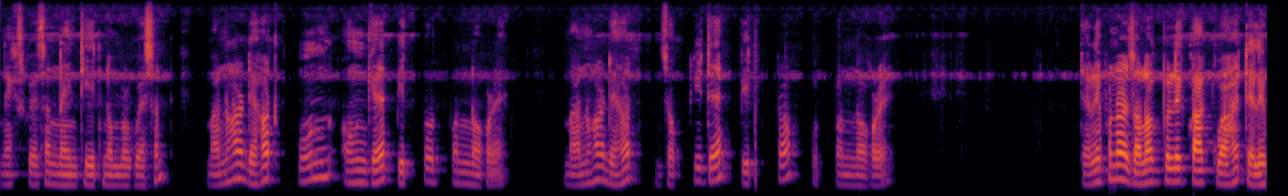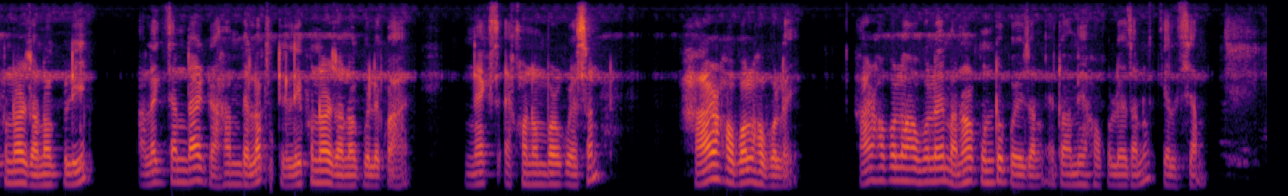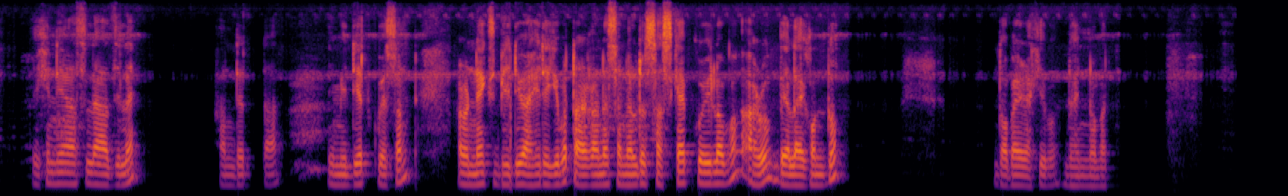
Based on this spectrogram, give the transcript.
Next question ninety eight number question মানুহৰ দেহত কোন অংগে পিত্ত উৎপন্ন কৰে? মানুহৰ দেহত যকৃতে পিত্ত উৎপন্ন কৰে। টেলিফোনৰ জনক বুলি কাক কোৱা হয়? টেলিফোনৰ জনক বুলি আলেকজাণ্ডাৰ গ্ৰাহাম বেলক টেলিফোনৰ জনক বুলি কোৱা হয়। নেক্সট এশ নম্বৰ কুৱেশ্যন হাড় সবল হ'বলৈ। হাড় সবল হ'বলৈ মানুহৰ কোনটো প্ৰয়োজন? এইটো আমি সকলোৱে জানো কেলছিয়াম। এইখিনিয়ে আছিলে আজিলৈ। হাণ্ড্ৰেডটা ইমিডিয়েট কুৱেশ্যন আৰু নেক্সট ভিডিঅ' আহি থাকিব তাৰ কাৰণে চেনেলটো ছাবস্ক্ৰাইব কৰি ল'ব আৰু বেল আইকনটো দবাই ৰাখিব। ধন্যবাদ।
